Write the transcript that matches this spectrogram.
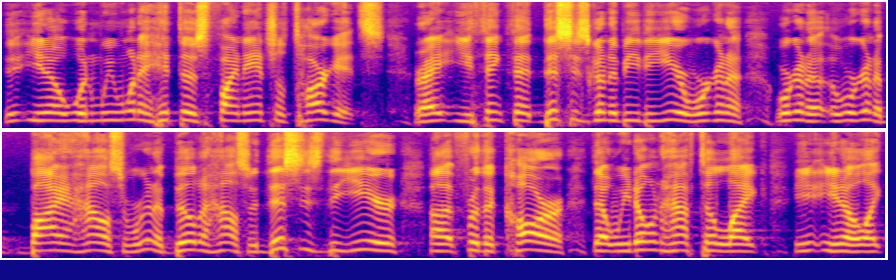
you know, when we want to hit those financial targets, right? You think that this is going to be the year we're gonna we're gonna we're gonna buy a house or we're gonna build a house or this is the year uh, for the car that we don't have to like you, you know like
